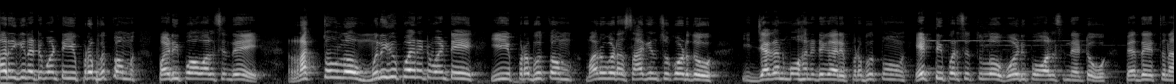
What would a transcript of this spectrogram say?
మరిగినటువంటి ఈ ప్రభుత్వం పడిపోవాల్సిందే. రక్తంలో మునిగిపోయినటువంటి ఈ ప్రభుత్వం మనుగడ సాగించకూడదు. ఈ జగన్మోహన్ రెడ్డి గారి ప్రభుత్వం ఎట్టి పరిస్థితుల్లో ఓడిపోవాల్సిందే అంటూ పెద్ద ఎత్తున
